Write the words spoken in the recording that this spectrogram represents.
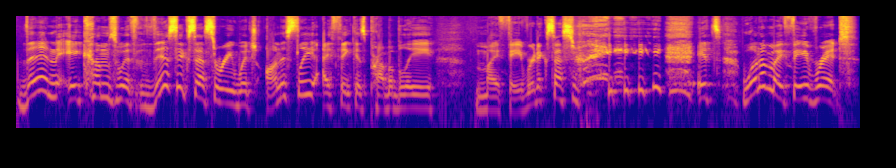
Then it comes with this accessory, which honestly I think is probably my favorite accessory. it's one of my favorite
